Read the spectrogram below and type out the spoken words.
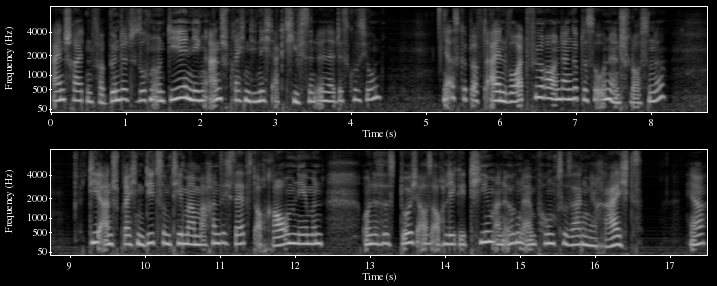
Einschreiten, Verbündete suchen und diejenigen ansprechen, die nicht aktiv sind in der Diskussion. Ja, es gibt oft einen Wortführer und dann gibt es so Unentschlossene die ansprechen, die zum Thema machen, sich selbst auch Raum nehmen. Und es ist durchaus auch legitim, an irgendeinem Punkt zu sagen, mir reicht's. Ja,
